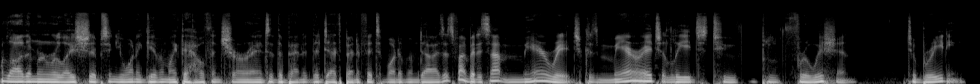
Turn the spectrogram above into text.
a lot of them are in relationships and you want to give them like the health insurance or the ben- the death benefits if one of them dies that's fine but it's not marriage because marriage leads to fruition to breeding.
